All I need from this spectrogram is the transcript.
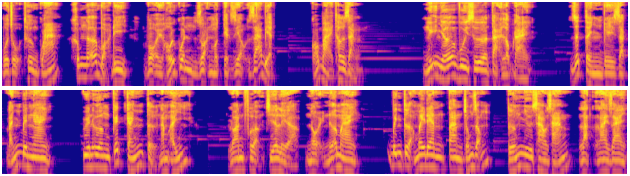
vua trụ thương quá, không nỡ bỏ đi, vội hối quân dọn một tiệc rượu giã biệt. Có bài thơ rằng, nghĩ nhớ vui xưa tại lộc đài, dứt tình vì giặc đánh bên ngai, uyên ương kết cánh từ năm ấy. Loan phượng chia lìa, nội nữa mai, binh tựa mây đen tan trống rỗng, tướng như sao sáng, lặn lai dài.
